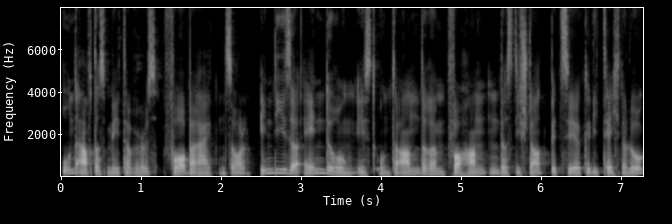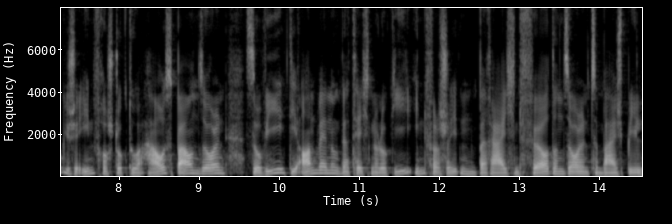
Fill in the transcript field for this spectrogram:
und auf das Metaverse vorbereiten soll. In dieser Änderung ist unter anderem vorhanden, dass die Stadtbezirke die technologische Infrastruktur ausbauen sollen sowie die Anwendung der Technologie in verschiedenen Bereichen fördern sollen, zum Beispiel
